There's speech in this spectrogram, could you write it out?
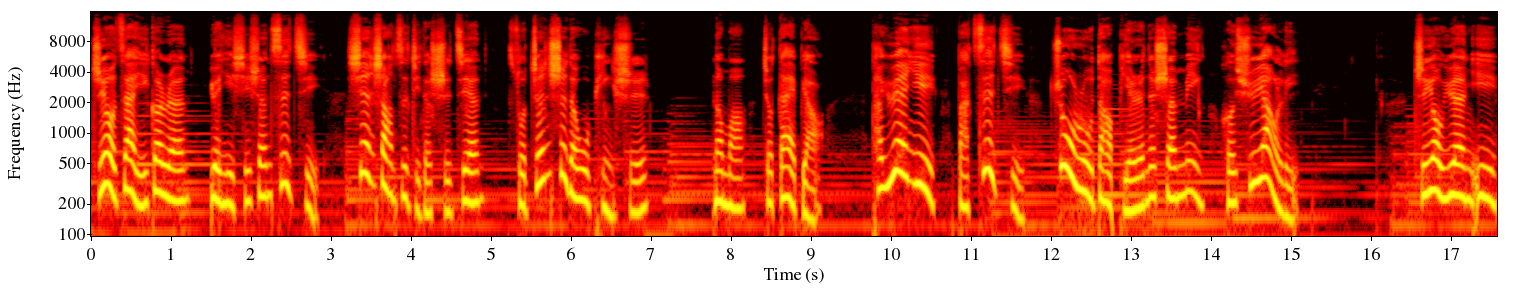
只有在一个人愿意牺牲自己、献上自己的时间、所珍视的物品时，那么就代表他愿意把自己。”注入到别人的生命和需要里，只有愿意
